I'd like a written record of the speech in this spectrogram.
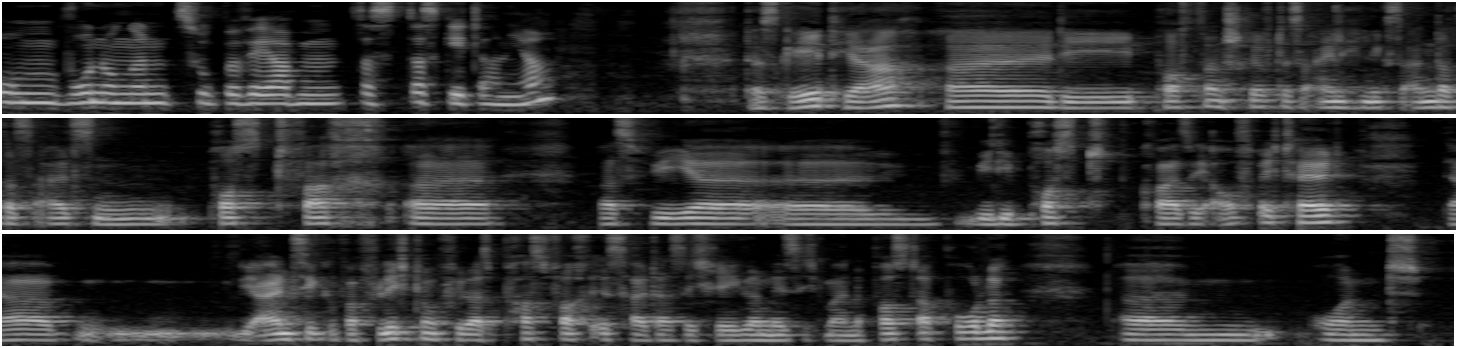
um Wohnungen zu bewerben. Das, das geht dann, ja? Das geht, ja. Äh, die Postanschrift ist eigentlich nichts anderes als ein Postfach, äh, was wir, äh, wie die Post quasi aufrecht hält. Da, die einzige Verpflichtung für das Postfach ist halt, dass ich regelmäßig meine Post abhole. Ähm, und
